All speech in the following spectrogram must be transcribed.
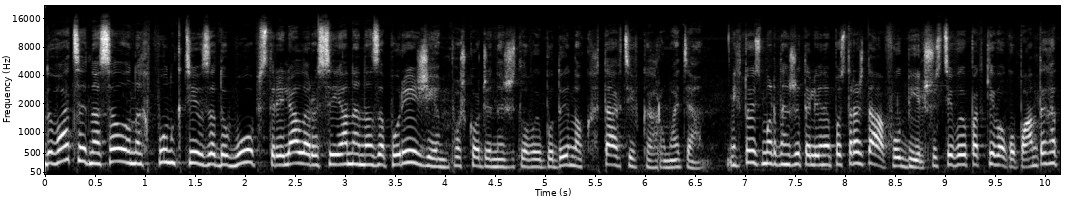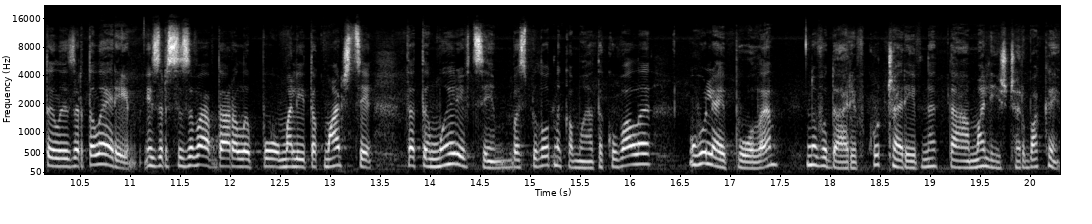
20 населених пунктів за добу обстріляли росіяни на Запоріжжі. Пошкоджений житловий будинок та автівка громадян. Ніхто із мирних жителів не постраждав. У більшості випадків окупанти гатили з артилерії. Із РСЗВ вдарили по малій Токмачці та Тимирівці. Безпілотниками атакували Гуляйполе, Новодарівку, Чарівне та Малі Щербаки.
